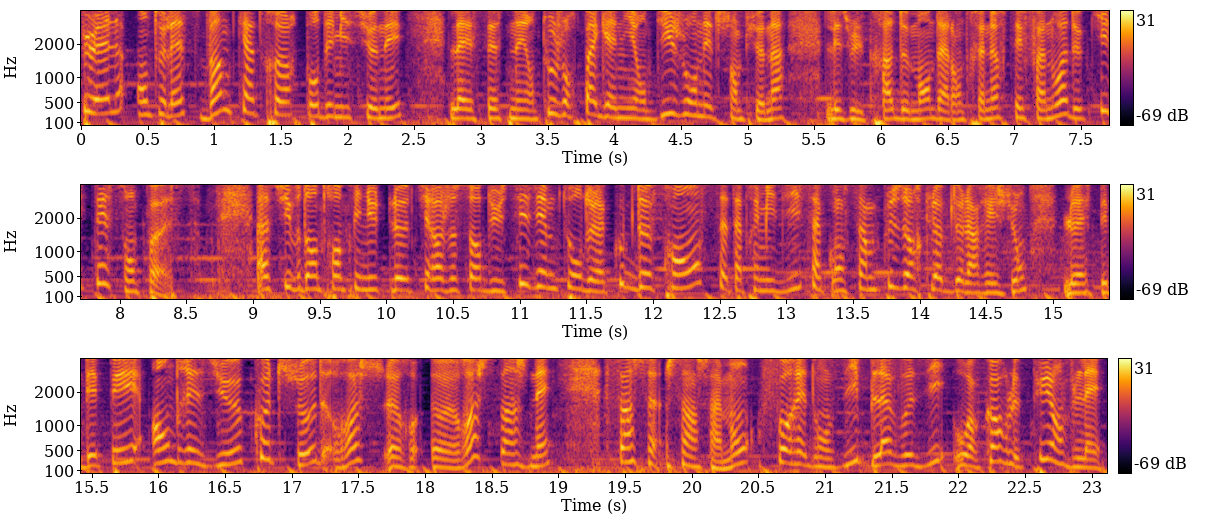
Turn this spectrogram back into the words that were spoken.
Puel, on te laisse 24 heures pour démissionner. La SS n'ayant toujours pas gagné en 10 journées de championnat, les Ultras demandent à l'entraîneur stéphanois de quitter son poste. À suivre dans 30 minutes le tirage au sort du sixième tour de la Coupe de France. Cet après-midi, ça concerne plusieurs clubs de la région. Le FBBP, Andrézieux, Côte-Chaude, Roche, euh, euh Roche-Saint-Genès, Saint-Chamond, Forêt-Donzy, Blavozy ou encore le Puy-en-Velay.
